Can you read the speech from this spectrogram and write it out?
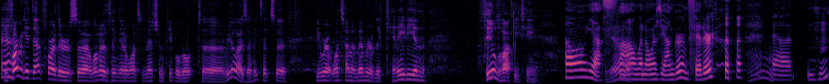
before we get that far, there's uh, one other thing that I want to mention. People don't uh, realize. I think that's uh, you were at one time a member of the Canadian field hockey team. Oh, yes. Yeah. Uh, when I was younger and fitter. uh, mhm.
